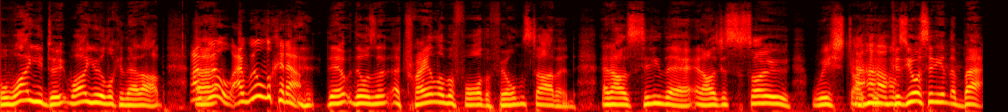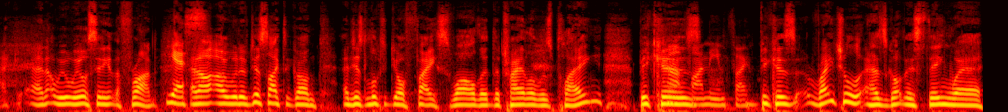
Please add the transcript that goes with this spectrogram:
Well, while you do, while you're looking that up, I uh, will. I will look it up. There, there was a, a trailer before the film started, and I was sitting there, and I was just so wished I Oh. because you were sitting at the back, and we were all sitting at the front. Yes. and I, I would have just liked to go and just looked at your face while the, the trailer was playing, because Can't find the info. because Rachel has got this thing where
